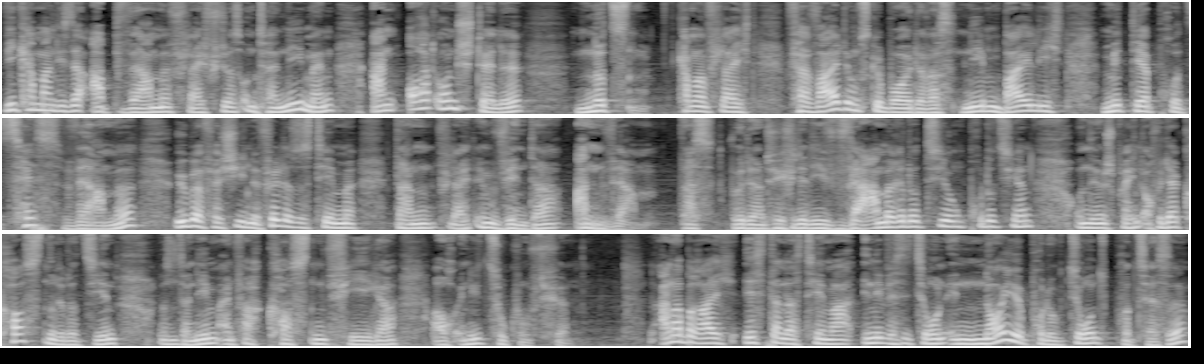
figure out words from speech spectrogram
Wie kann man diese Abwärme vielleicht für das Unternehmen an Ort und Stelle nutzen? kann man vielleicht Verwaltungsgebäude, was nebenbei liegt, mit der Prozesswärme über verschiedene Filtersysteme dann vielleicht im Winter anwärmen. Das würde natürlich wieder die Wärmereduzierung produzieren und dementsprechend auch wieder Kosten reduzieren und das Unternehmen einfach kostenfähiger auch in die Zukunft führen. Ein anderer Bereich ist dann das Thema Investition in neue Produktionsprozesse,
